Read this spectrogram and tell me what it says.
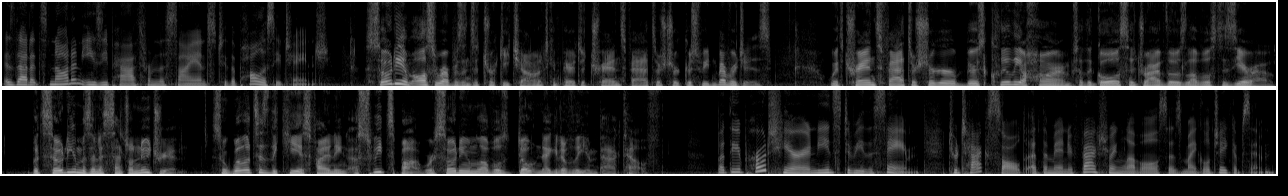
is that it's not an easy path from the science to the policy change. Sodium also represents a tricky challenge compared to trans fats or sugar sweetened beverages. With trans fats or sugar, there's clearly a harm, so the goal is to drive those levels to zero. But sodium is an essential nutrient, so Willett says the key is finding a sweet spot where sodium levels don't negatively impact health. But the approach here needs to be the same to attack salt at the manufacturing level, says Michael Jacobson.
